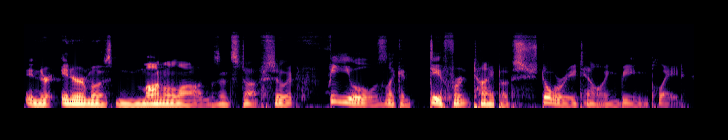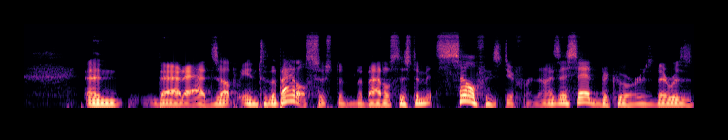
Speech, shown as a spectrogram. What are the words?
in their innermost monologues and stuff. So it feels like a different type of storytelling being played. And that adds up into the battle system. The battle system itself is different. And as I said, because there was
